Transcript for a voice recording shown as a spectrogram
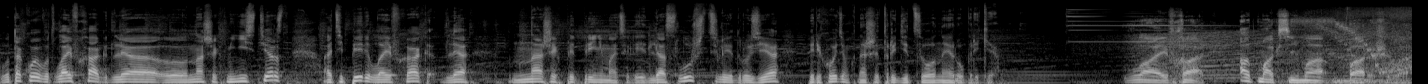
вот такой вот лайфхак для э, наших министерств, а теперь лайфхак для наших предпринимателей, для слушателей, друзья. Переходим к нашей традиционной рубрике. Лайфхак от Максима Барышева.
